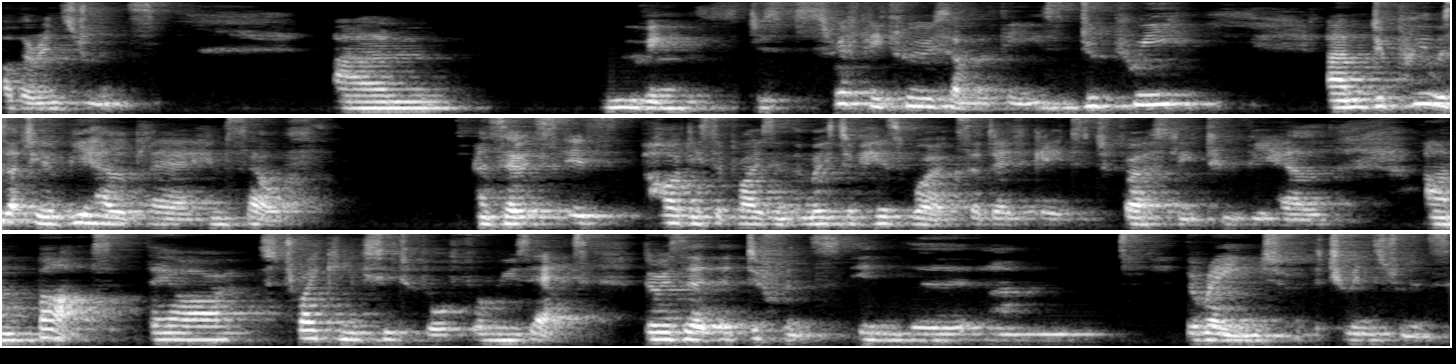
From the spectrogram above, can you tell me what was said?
other instruments. Um, moving just swiftly through some of these, Dupuy. Um, Dupuy was actually a vielle player himself. And so it's, it's hardly surprising that most of his works are dedicated firstly to vielle um, but they are strikingly suitable for musette. There is a, a difference in the, um, the range of the two instruments.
